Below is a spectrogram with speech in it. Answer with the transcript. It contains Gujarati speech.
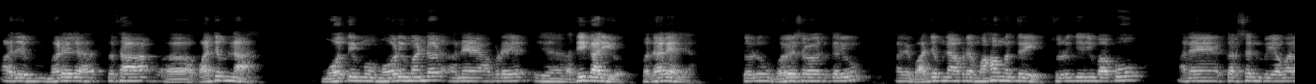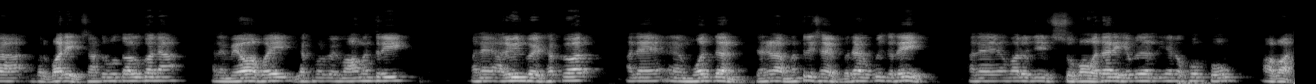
આજે મળેલા તથા ભાજપના મોતી મોડી મંડળ અને આપણે અધિકારીઓ વધારેલા તો એનું ભવ્ય સ્વાગત કર્યું. અને ભાજપના આપણે મહામંત્રી સુરજીજી બાપુ અને કરશનભાઈ અમારા પ્રભારી સાંતરપુર તાલુકાના અને મેવાભાઈ, લક્ષ્મણભાઈ મહામંત્રી અને અરવિંદભાઈ ઠક્કર અને મોદન જનરલ મંત્રી સાહેબ બધા ઉપસ્થિત રહી અને અમારો જે શોભા વધારી એ બદલ એનો ખૂબ ખૂબ આભાર.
